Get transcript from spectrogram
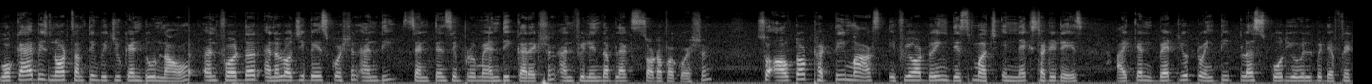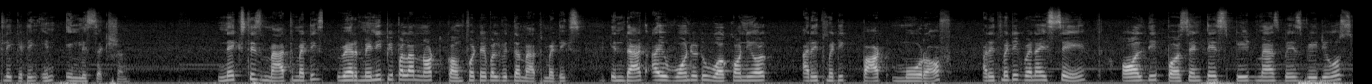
Vocab is not something which you can do now. And further analogy based question and the sentence improvement and the correction and fill in the blanks sort of a question so out of 30 marks if you are doing this much in next 30 days I can bet you 20 plus score you will be definitely getting in English section. Next is mathematics where many people are not comfortable with the mathematics. In that I want you to work on your arithmetic part more of. Arithmetic when I say all the percentage speed mass based videos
